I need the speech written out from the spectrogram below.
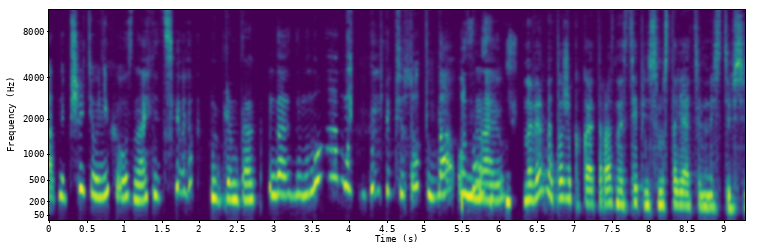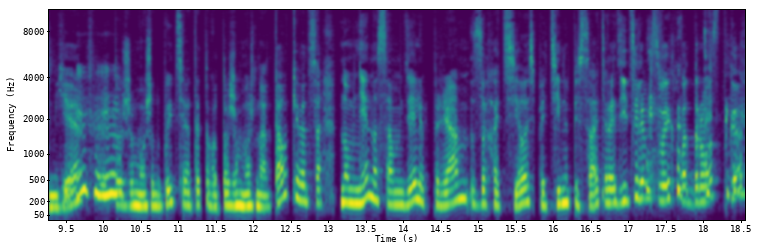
чат, напишите у них и узнаете. Ну, прям так. Да, я думаю, ну ладно, напишу туда, узнаю. Наверное, тоже какая-то разная степень самостоятельности в семье тоже может быть, и от этого тоже можно отталкиваться. Но мне на самом деле прям захотелось пойти написать родителям своих подростков,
